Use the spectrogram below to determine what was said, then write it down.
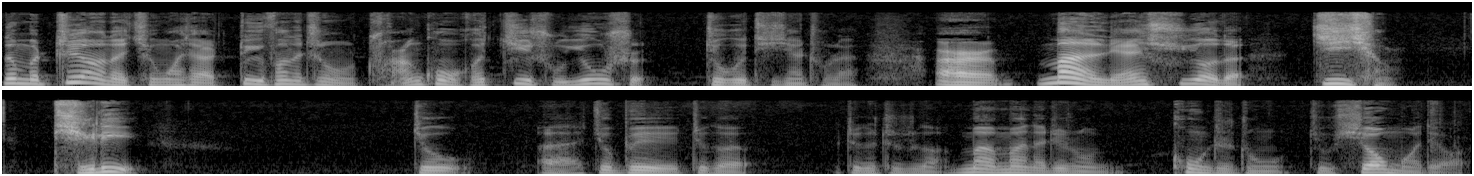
那么这样的情况下，对方的这种传控和技术优势就会体现出来，而曼联需要的激情、体力就。哎，就被这个、这个、这个慢慢的这种控制中就消磨掉了。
